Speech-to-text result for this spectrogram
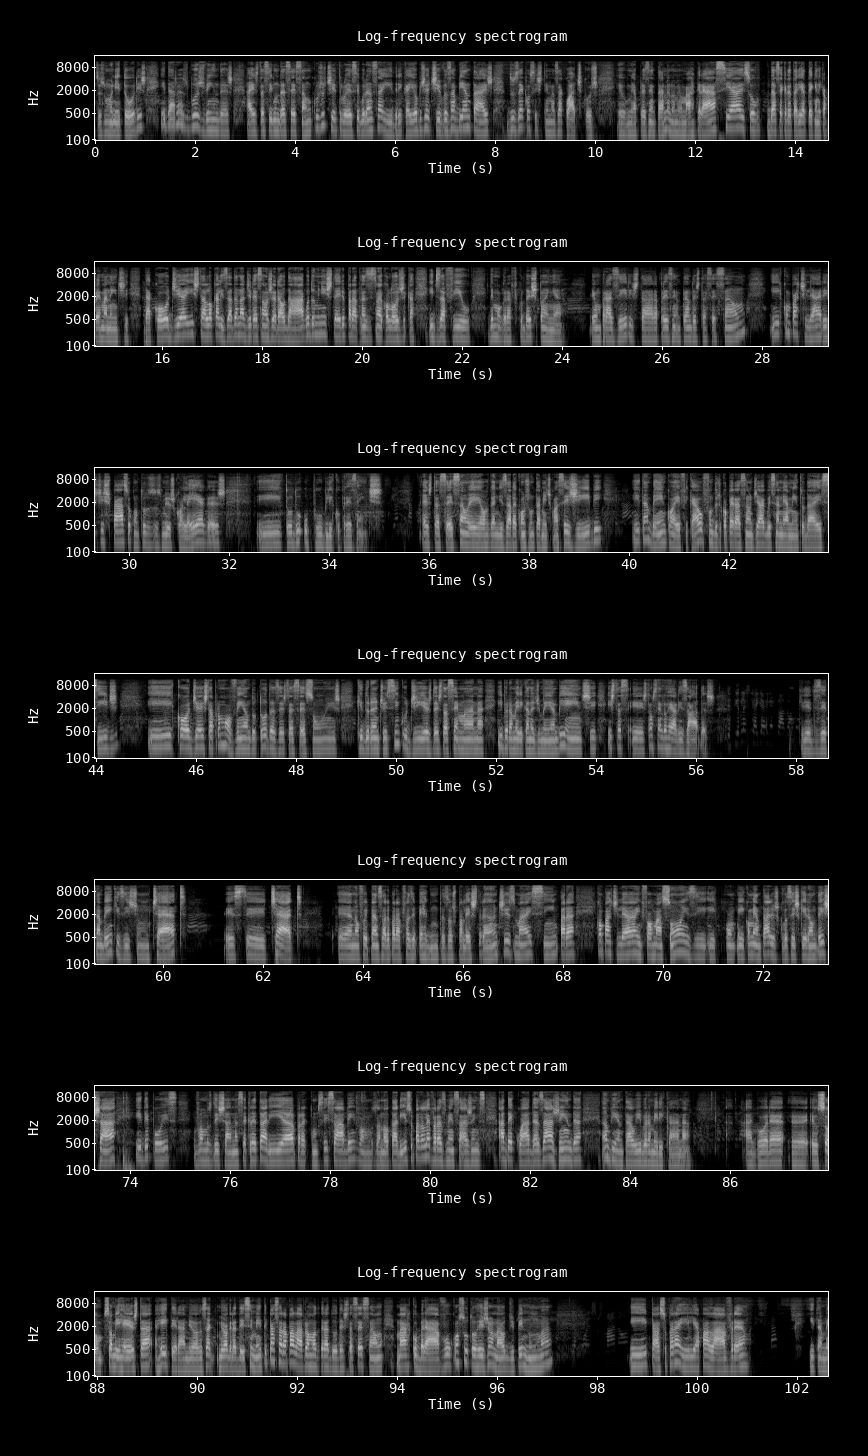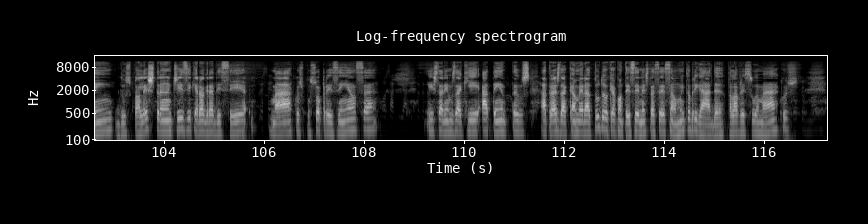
dos monitores e dar as boas-vindas a esta segunda sessão, cujo título é Segurança Hídrica e Objetivos Ambientais dos Ecossistemas Aquáticos. Eu me apresentar, meu nome é Mar Grácia sou da Secretaria Técnica Permanente da CODIA e está localizada na Direção-Geral da Água do Ministério para a Transição Ecológica e Desafio Demográfico da Espanha. É um prazer estar apresentando esta sessão e compartilhar este espaço com todos os meus colegas e todo o público presente. Esta sessão é organizada conjuntamente com a CEGIB e também com a EFICA, o Fundo de Cooperação de Água e Saneamento da ECID, e CODIA está promovendo todas estas sessões que durante os cinco dias desta Semana Ibero-Americana de Meio Ambiente está, estão sendo realizadas. Queria dizer também que existe um chat. Esse chat é, não foi pensado para fazer perguntas aos palestrantes, mas sim para compartilhar informações e, e, com, e, comentários que vocês queiram deixar e depois vamos deixar na secretaria, para, como vocês sabem, vamos anotar isso para levar as mensagens adequadas à agenda ambiental ibero-americana. Agora, eh, eu só, só me resta reiterar meu, meu agradecimento e passar a palavra ao moderador desta sessão, Marco Bravo, consultor regional de Penuma, e passo para ele a palavra e também dos palestrantes, e quero agradecer, Marcos, por sua presença e estaremos aqui atentos atrás da câmera a tudo o que acontecer nesta sessão. Muito obrigada. A palavra é sua, Marcos.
